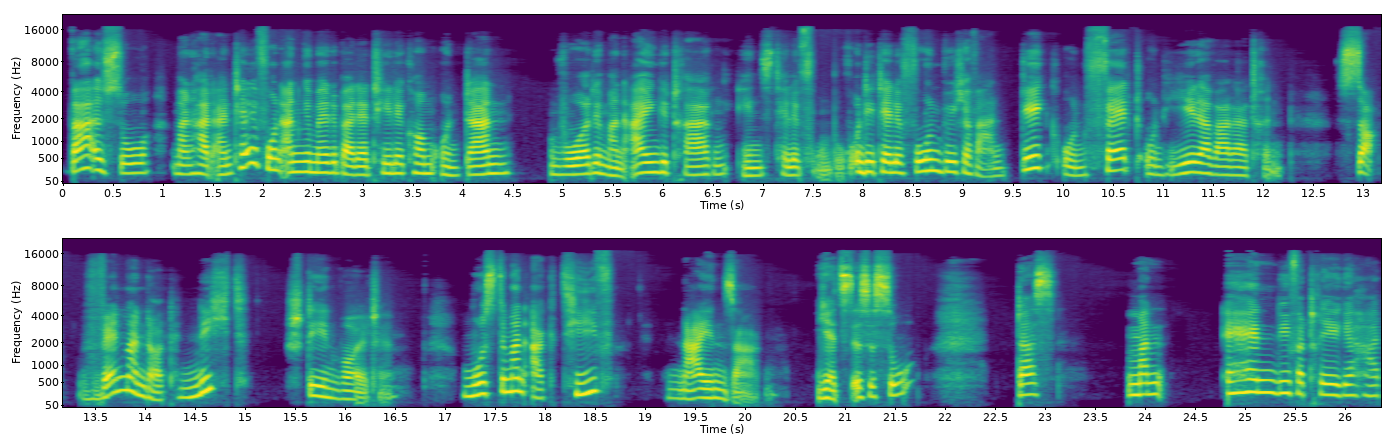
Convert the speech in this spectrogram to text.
war es so, man hat ein Telefon angemeldet bei der Telekom und dann wurde man eingetragen ins Telefonbuch. Und die Telefonbücher waren dick und fett und jeder war da drin. So, wenn man dort nicht stehen wollte, musste man aktiv Nein sagen. Jetzt ist es so, dass man Handyverträge hat,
